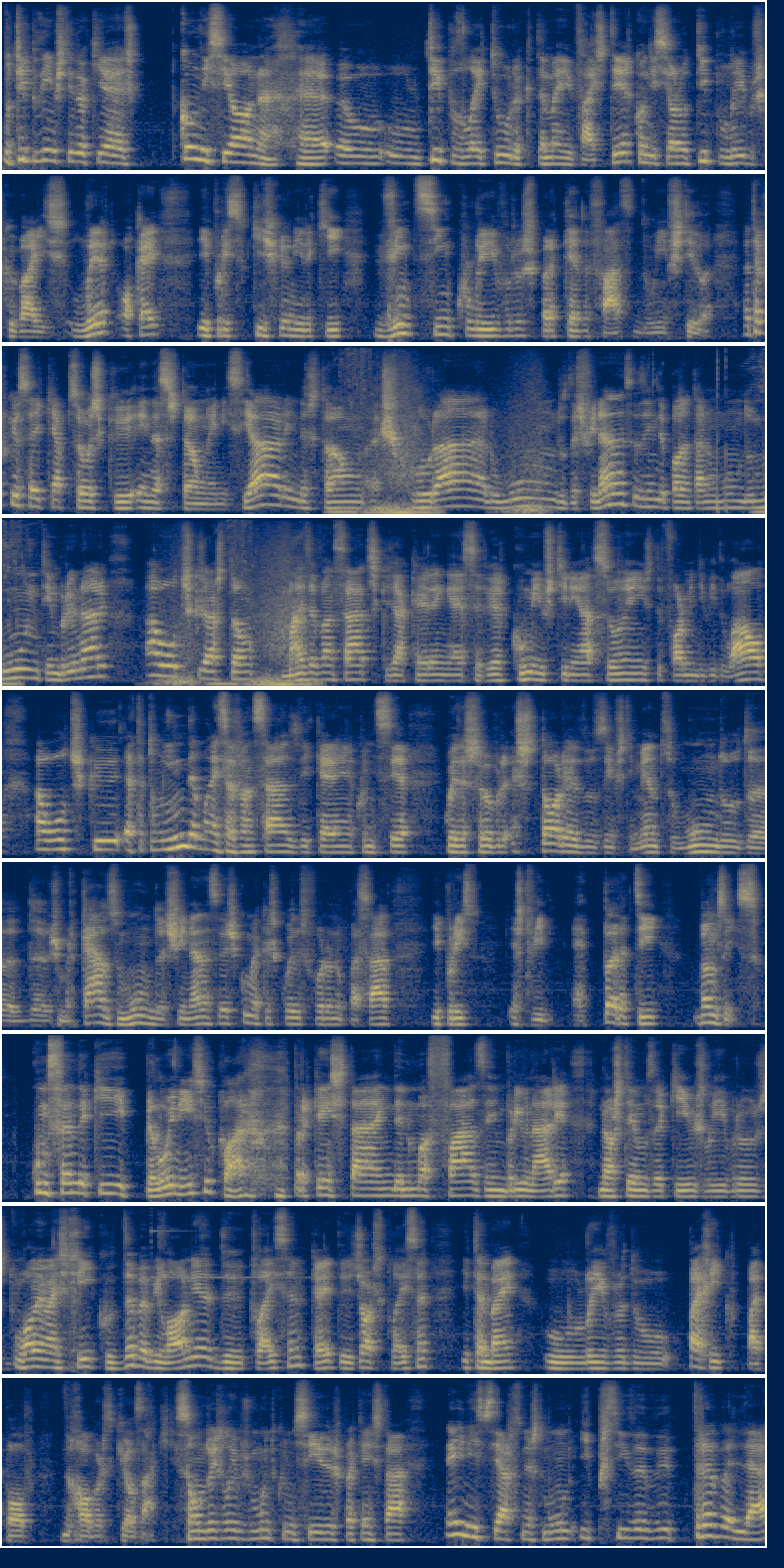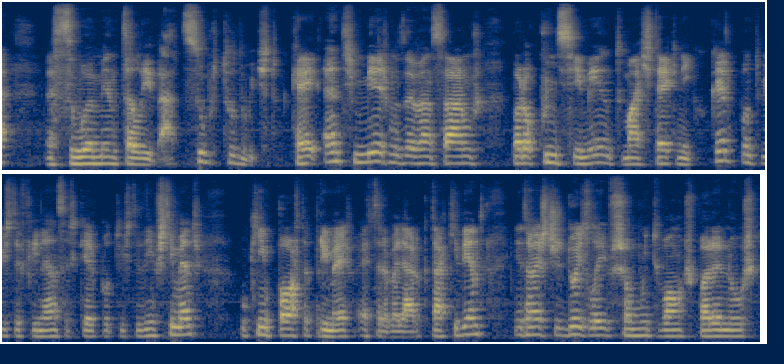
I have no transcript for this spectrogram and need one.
O tipo de investidor que és condiciona uh, o, o, tipo de leitura que também vais ter, condiciona o tipo de livros que vais ler, ok? E por isso quis reunir aqui 25 livros para cada fase do investidor. Até porque eu sei que há pessoas que ainda se estão a iniciar, ainda estão a explorar o mundo das finanças, ainda podem estar num mundo muito embrionário. Há outros que já estão mais avançados, que já querem é saber como investir em ações de forma individual. Há outros que até estão ainda mais avançados e querem conhecer coisas sobre a história dos investimentos, o mundo de, dos mercados, o mundo das finanças, como é que as coisas foram no passado e por isso este vídeo é para ti. Vamos a isso. Começando aqui pelo início, claro, para quem está ainda numa fase embrionária, nós temos aqui os livros O Homem Mais Rico da Babilónia, de Clayson, okay, de George Clayson, e também o livro do Pai Rico, Pai Pobre, de Robert Kiyosaki. São dois livros muito conhecidos para quem está a iniciar-se neste mundo e precisa de trabalhar a sua mentalidade sobre tudo isto, ok? Antes mesmo de avançarmos para o conhecimento mais técnico, quer do ponto de vista de finanças, quer do ponto de vista de investimentos, o que importa primeiro é trabalhar o que está aqui dentro. Então estes dois livros são muito bons para nos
